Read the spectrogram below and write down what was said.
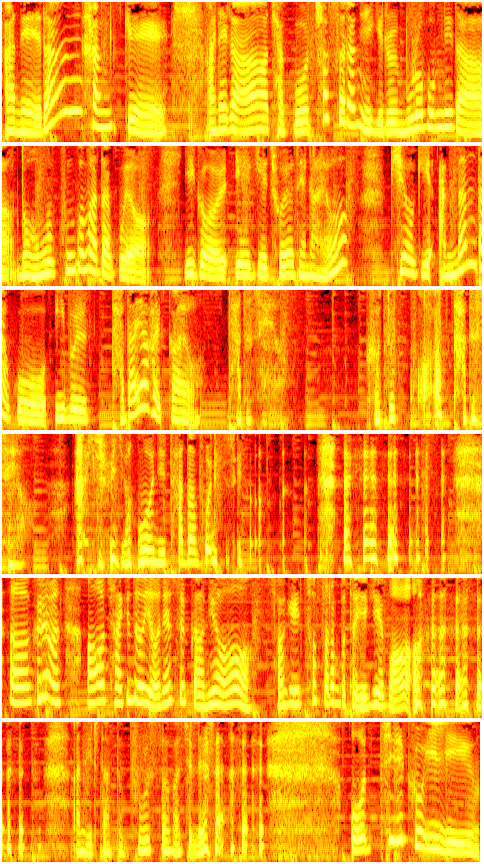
아내랑 함께. 아내가 자꾸 첫사랑 얘기를 물어봅니다. 너무 궁금하다고요. 이걸 얘기해 줘야 되나요? 기억이 안 난다고 입을 닫아야 할까요? 닫으세요. 그것도 꼭 닫으세요. 아주 영원히 닫아버리세요. 어, 그러면, 어, 자기도 연애했을 거 아니야. 자기 첫사랑부터 얘기해봐. 아니, 이러다 또 부부싸움 하실래나? 5791님,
